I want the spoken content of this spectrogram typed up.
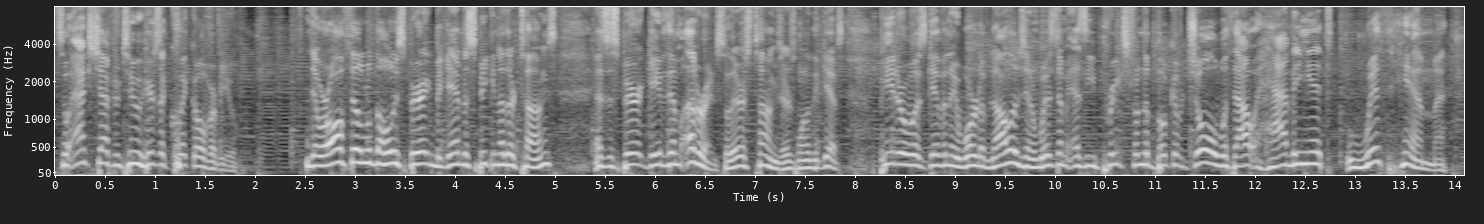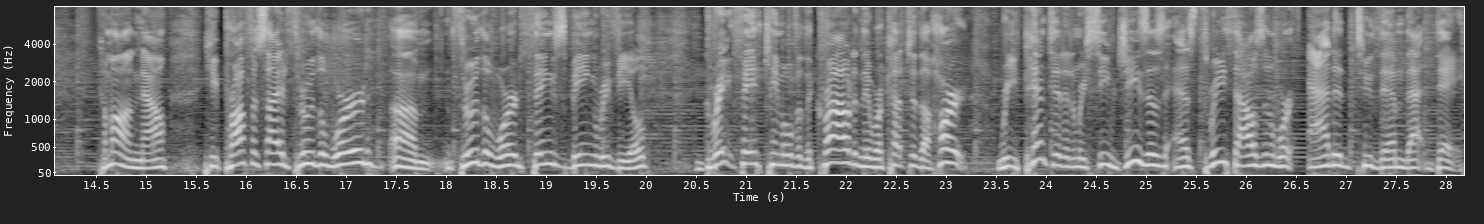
So, Acts chapter 2, here's a quick overview. They were all filled with the Holy Spirit and began to speak in other tongues as the Spirit gave them utterance. So there's tongues, there's one of the gifts. Peter was given a word of knowledge and wisdom as he preached from the book of Joel without having it with him. Come on now. He prophesied through the word, um, through the word, things being revealed. Great faith came over the crowd, and they were cut to the heart, repented, and received Jesus as 3,000 were added to them that day.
